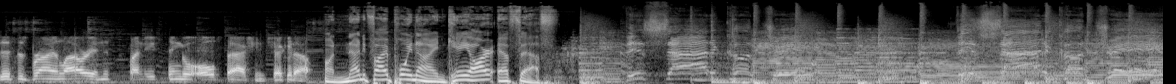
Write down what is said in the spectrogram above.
this is Bryan Loweree, and this is my new single, Old Fashioned. Check it out. on 95.9 KRFF? This side of country. This side of country.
